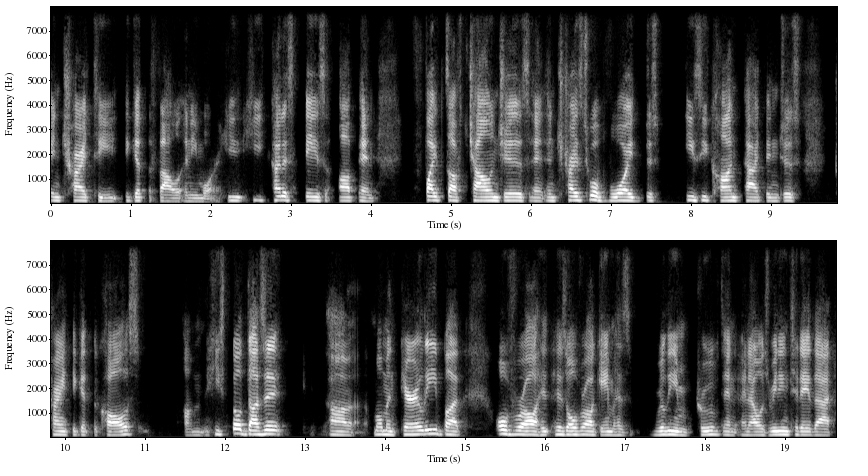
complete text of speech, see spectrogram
and try to, to get the foul anymore. He he kind of stays up and fights off challenges and, and tries to avoid just easy contact and just trying to get the calls. Um, he still does it uh, momentarily, but overall, his, his, overall game has really improved. And, and I was reading today that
